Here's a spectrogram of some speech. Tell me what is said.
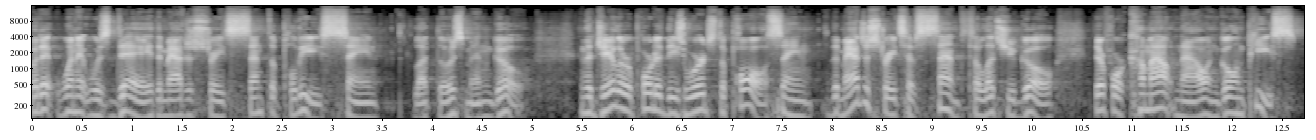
But it, when it was day, the magistrates sent the police, saying, Let those men go. And the jailer reported these words to Paul, saying, The magistrates have sent to let you go. Therefore, come out now and go in peace.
